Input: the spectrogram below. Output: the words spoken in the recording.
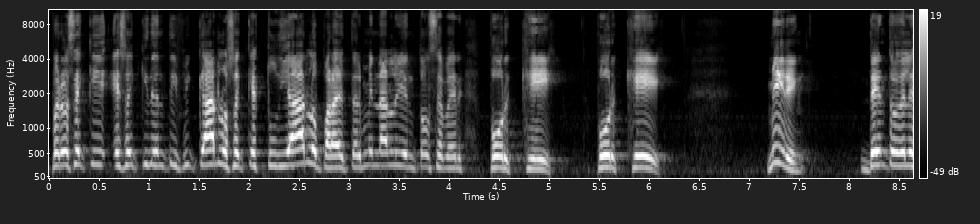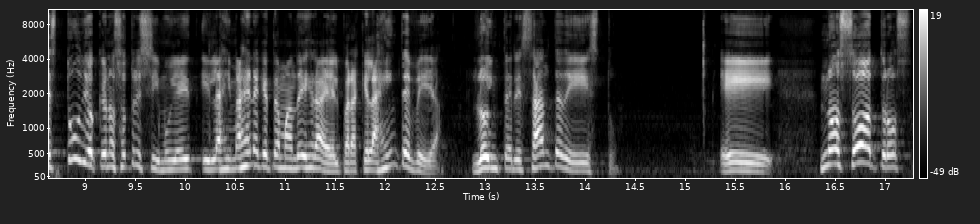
Pero eso hay, que, eso hay que identificarlo, eso hay que estudiarlo para determinarlo y entonces ver por qué. ¿Por qué? Miren, dentro del estudio que nosotros hicimos y, las imágenes que te mandé Israel, para que la gente vea lo interesante de esto, eh, nosotros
